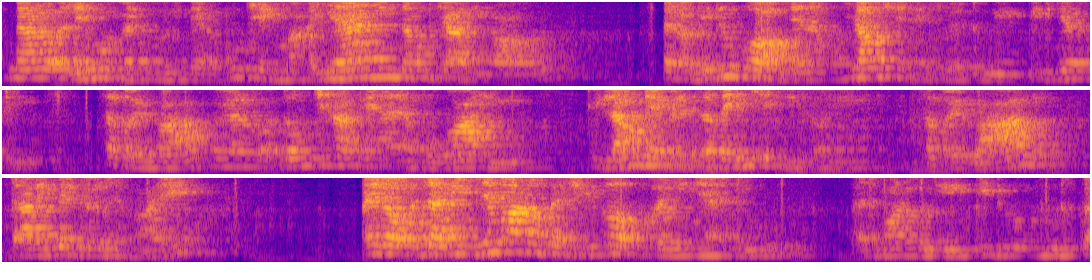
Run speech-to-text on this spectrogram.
င်ဗျားတို့အလင်းဝင်မယ်ဆိုရင်လည်းအခုချိန်မှာအရန်ကြီးနောက်ကြနေပါဘူးအဲ့တော့ဒီသူဘောပြန်အောင်ရောက်ချင်နေဆိုတဲ့သူတွေ PDF တွေဆက်သွယ်ပါခင်ဗျားတို့အသုံးချခဲ့ရတဲ့ဘဝတွေဒီလောက်နေပဲစသိန်းချင်ပြီဆိုရင်ဆက်သွယ်ပါလို့ဒါလေးပဲပြောချင်ပါတယ်အဲ့တော့အကြိုင်ကျင်းပတော့ပဲရွေးကောက်ပွဲကြီးနဲ့အတူအဲကျွန်တော်တို့ဒီပြည်သူလူထုက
